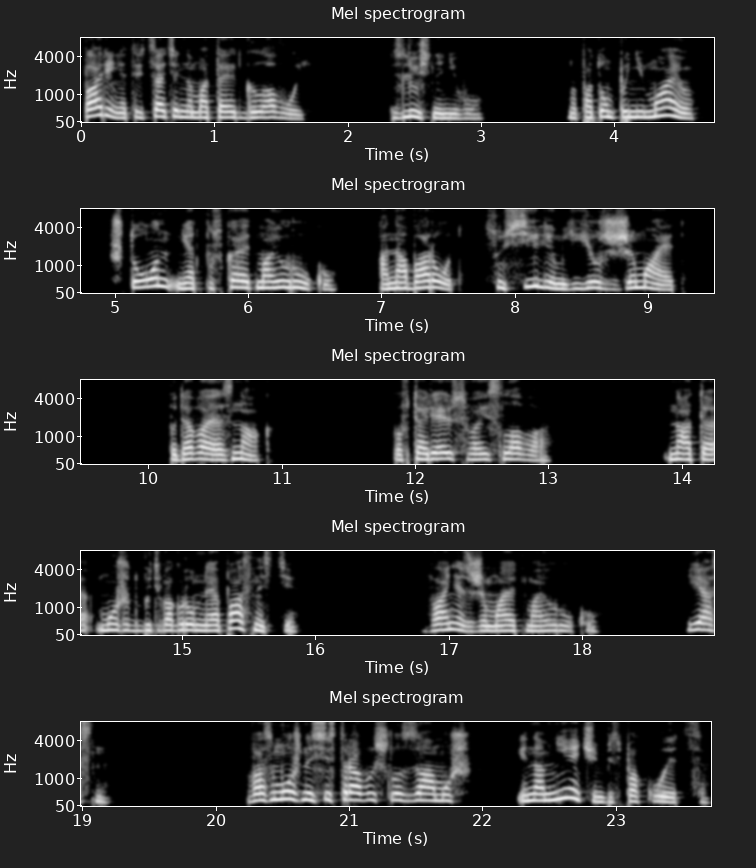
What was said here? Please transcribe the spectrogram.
Парень отрицательно мотает головой. Злюсь на него. Но потом понимаю, что он не отпускает мою руку, а наоборот, с усилием ее сжимает, подавая знак. Повторяю свои слова. Ната может быть в огромной опасности. Ваня сжимает мою руку. Ясно. Возможно, сестра вышла замуж, и нам не о чем беспокоиться.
